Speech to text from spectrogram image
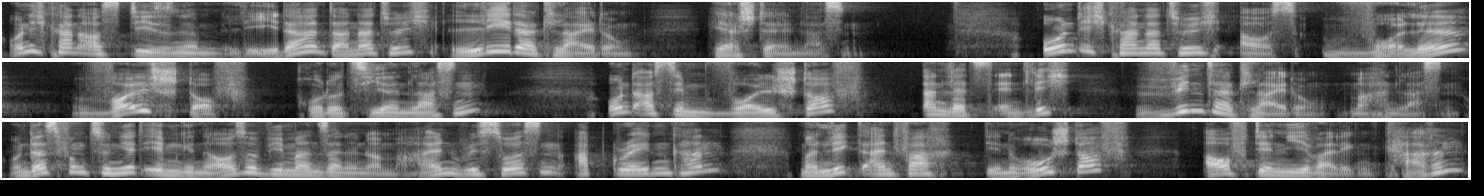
Und ich kann aus diesem Leder dann natürlich Lederkleidung herstellen lassen. Und ich kann natürlich aus Wolle Wollstoff produzieren lassen und aus dem Wollstoff dann letztendlich Winterkleidung machen lassen. Und das funktioniert eben genauso, wie man seine normalen Ressourcen upgraden kann. Man legt einfach den Rohstoff auf den jeweiligen Karren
